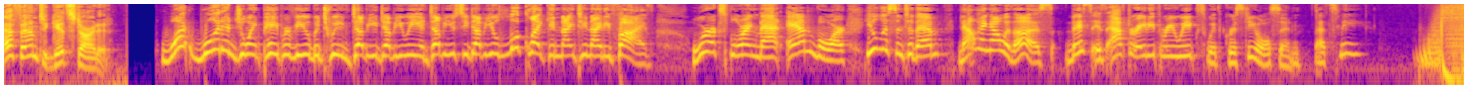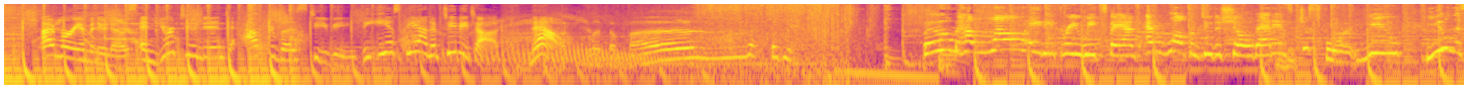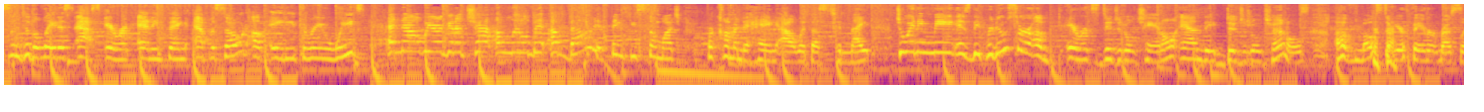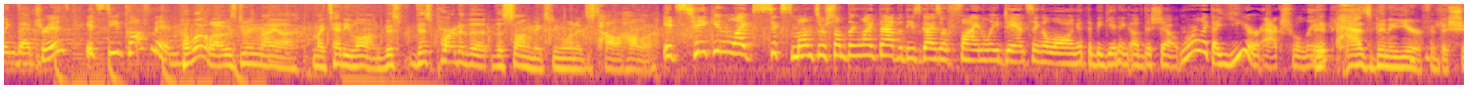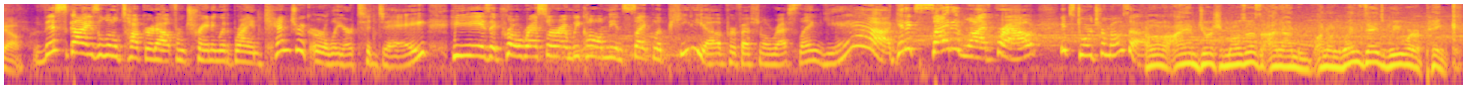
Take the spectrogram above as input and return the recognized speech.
FM to get started. What would a joint pay per view between WWE and WCW look like in 1995? We're exploring that and more. You listen to them. Now hang out with us. This is After 83 Weeks with Christy Olson. That's me. I'm Maria Menounos, and you're tuned in to AfterBuzz TV, the ESPN of TV talk. Now, let the buzz begin. Boom! Hello, 83 Weeks fans, and welcome to the show that is just for you. You listen to the latest Ask Eric Anything episode of 83 Weeks, and now we are going to chat a little bit about it. Thank you so much for coming to hang out with us tonight. Joining me is the producer of Eric's digital channel and the digital channels of most of your favorite wrestling veterans. It's Steve Kaufman. Hello, I was doing my uh, my Teddy Long. This this part of the, the song makes me want to just holla holla. It's taken like six months or something like that, but these guys are finally dancing along at the beginning of the show. More like a year, actually. It has been a year for this show. This guy is a little tuckered out from training with Brian Kendrick earlier today. He is a pro wrestler, and we call him the encyclopedia of professional wrestling. Yeah, get excited, live crowd. It's George Hermosa. Hello, I am George Hermosa, and on, on Wednesdays we wear pink.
